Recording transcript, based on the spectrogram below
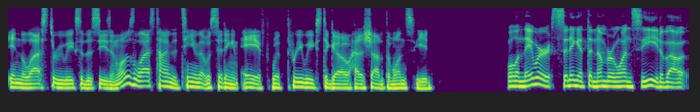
in the last three weeks of the season. When was the last time the team that was sitting in eighth with three weeks to go had a shot at the one seed? Well, and they were sitting at the number one seed about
